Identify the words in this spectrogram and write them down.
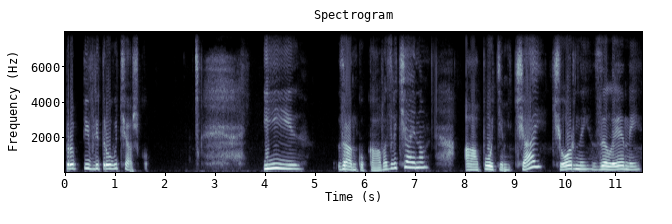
про півлітрову чашку. І зранку кава, звичайно, а потім чай чорний, зелений,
